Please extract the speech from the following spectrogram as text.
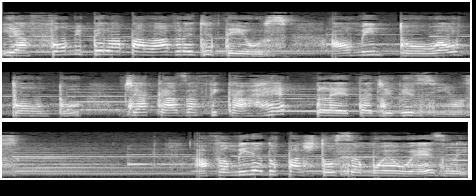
E a fome pela palavra de Deus aumentou ao ponto de a casa ficar repleta de vizinhos. A família do pastor Samuel Wesley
